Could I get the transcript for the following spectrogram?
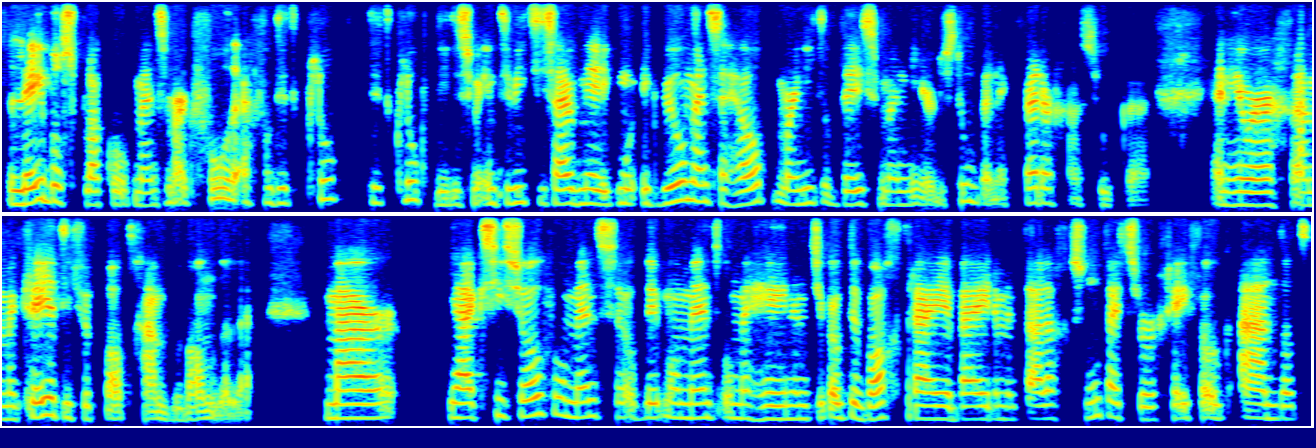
labels plakken op mensen. Maar ik voelde echt van dit klopt, dit klopt niet. Dus mijn intuïtie zei ook nee, ik, moet, ik wil mensen helpen, maar niet op deze manier. Dus toen ben ik verder gaan zoeken en heel erg uh, mijn creatieve pad gaan bewandelen. Maar ja, ik zie zoveel mensen op dit moment om me heen. En natuurlijk ook de wachtrijen bij de mentale gezondheidszorg geven ook aan dat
